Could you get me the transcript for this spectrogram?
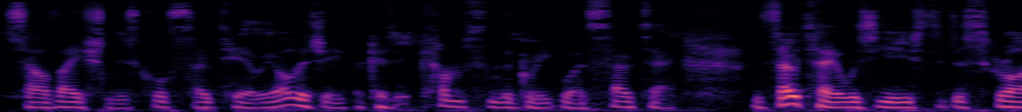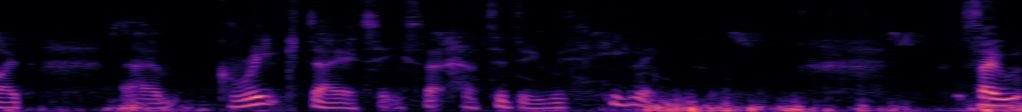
salvation is called soteriology because it comes from the Greek word soter. And soter was used to describe um, Greek deities that had to do with healing. So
